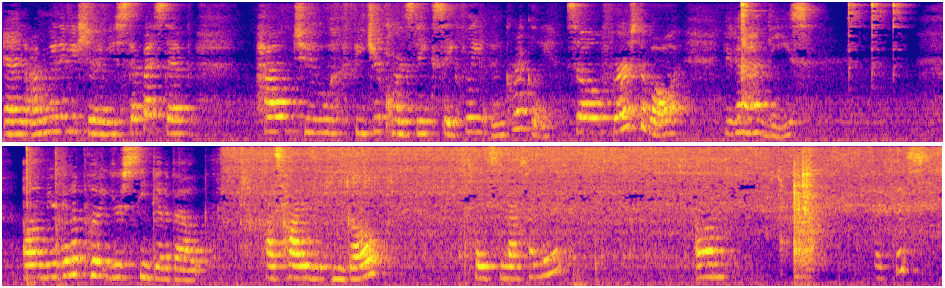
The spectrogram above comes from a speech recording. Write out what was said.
and I'm going to be showing you step by step how to feed your corn snake safely and correctly. So first of all, you're gonna have these. Um, you're gonna put your sink at about as high as it can go. Place the mouse under it. Um, like this.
